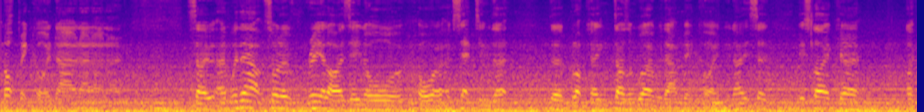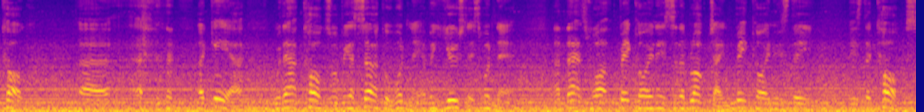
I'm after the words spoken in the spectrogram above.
not Bitcoin. No, no, no, no. So, and without sort of realizing or or accepting that the blockchain doesn't work without Bitcoin. You know, it's a it's like a, a cog. Uh, a gear without cogs would be a circle, wouldn't it? It'd be useless, wouldn't it? And that's what Bitcoin is to the blockchain. Bitcoin is the is the cogs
